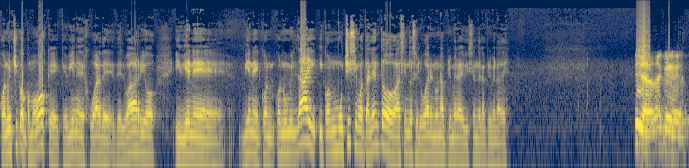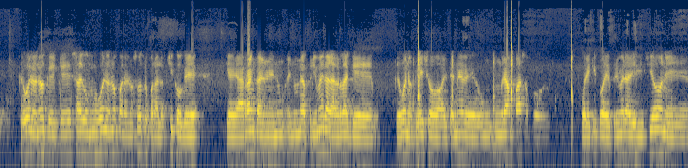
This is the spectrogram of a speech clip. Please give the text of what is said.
con un chico como vos que, que viene de jugar del barrio y viene, viene con, con humildad y, con muchísimo talento haciéndose lugar en una primera división de la primera D. Sí, la verdad que, que bueno, ¿no? Que, que, es algo muy bueno ¿no? para nosotros, para los chicos que, que arrancan en, en una primera, la verdad que que bueno, que ellos al tener eh, un, gran paso por, por equipo de primera división, eh,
